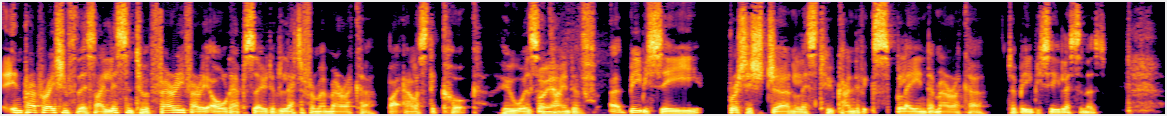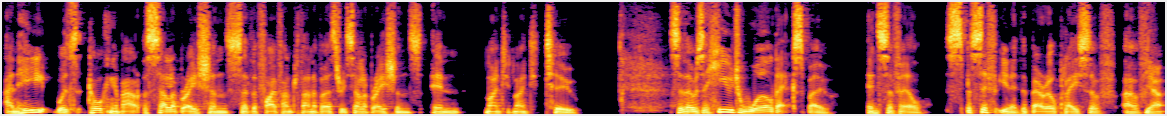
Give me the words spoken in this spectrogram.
in preparation for this, I listened to a very, very old episode of Letter from America by Alistair Cooke, who was oh, a yeah. kind of uh, a BBC British journalist who kind of explained America to BBC listeners. And he was talking about the celebrations, so the 500th anniversary celebrations in 1992. So there was a huge World Expo in Seville, specific, you know, the burial place of, of yeah.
